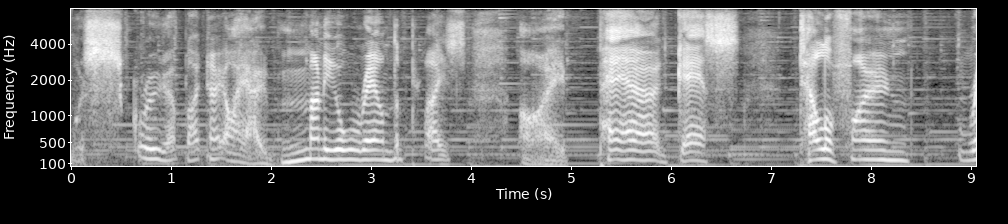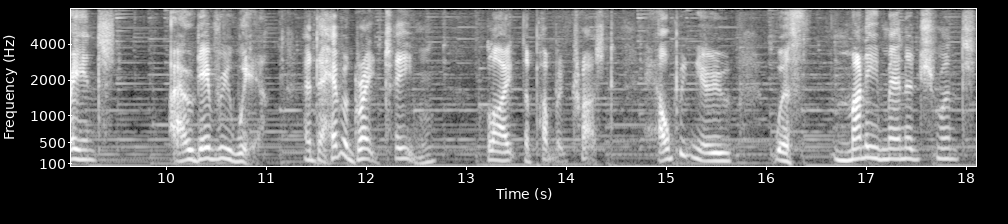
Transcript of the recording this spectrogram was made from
was screwed up like no, I owed money all round the place. I power, gas, telephone, rent, owed everywhere. And to have a great team like the Public Trust helping you with money management,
